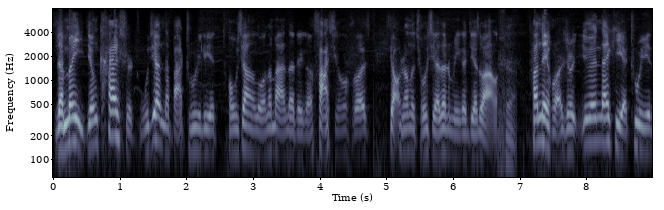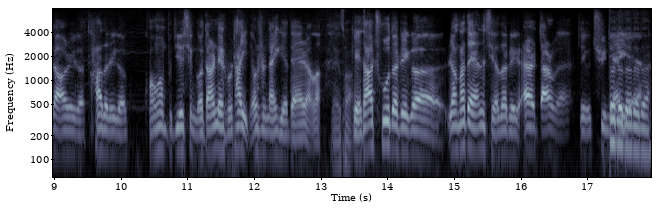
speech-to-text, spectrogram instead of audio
人们已经开始逐渐的把注意力投向罗德曼的这个发型和脚上的球鞋的这么一个阶段了。是他那会儿就是因为 Nike 也注意到这个他的这个狂放不羁的性格，当然那时候他已经是 Nike 的代言人了，没错。给他出的这个让他代言的鞋子，这个 Air 达尔文，这个去年也对对对对，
